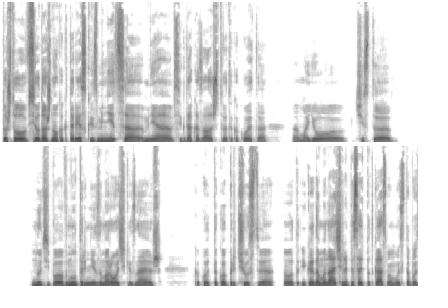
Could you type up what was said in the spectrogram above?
то, что все должно как-то резко измениться, мне всегда казалось, что это какое-то а, мое чисто, ну, типа, внутренние заморочки, знаешь. какое-то такое предчувствие. Вот, и когда мы начали писать подкаст, мы с тобой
